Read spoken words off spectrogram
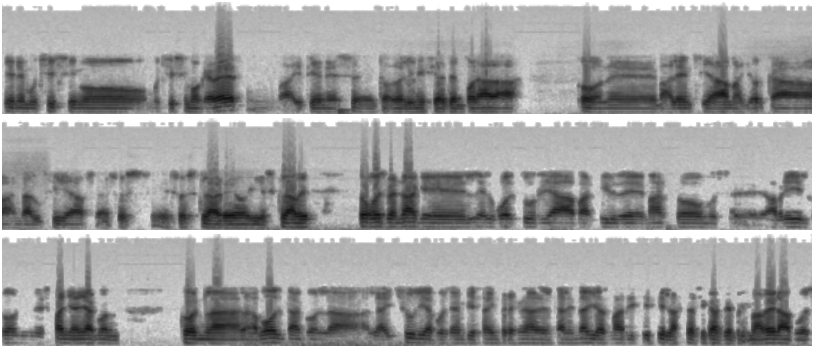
tiene muchísimo muchísimo que ver. Ahí tienes todo el inicio de temporada con eh, Valencia, Mallorca, Andalucía, o sea, eso es, eso es clave y es clave. Luego es verdad que el, World Tour ya a partir de marzo, pues, eh, abril, con España ya con, con la, la Volta, con la, la Ichulia, pues ya empieza a impregnar el calendario, es más difícil, las clásicas de primavera, pues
